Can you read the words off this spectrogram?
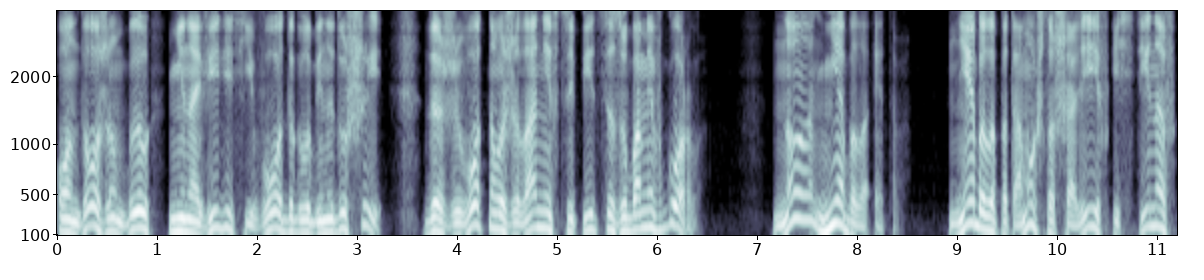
он должен был ненавидеть его до глубины души, до животного желания вцепиться зубами в горло. Но не было этого. Не было потому, что Шалиев и Стинов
